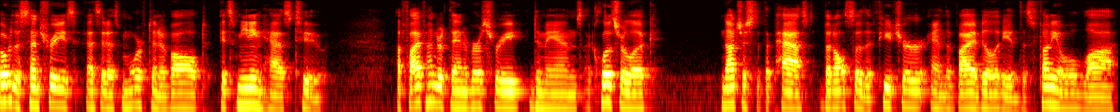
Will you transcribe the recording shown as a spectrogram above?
Over the centuries, as it has morphed and evolved, its meaning has too. A 500th anniversary demands a closer look not just at the past, but also the future and the viability of this funny old law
